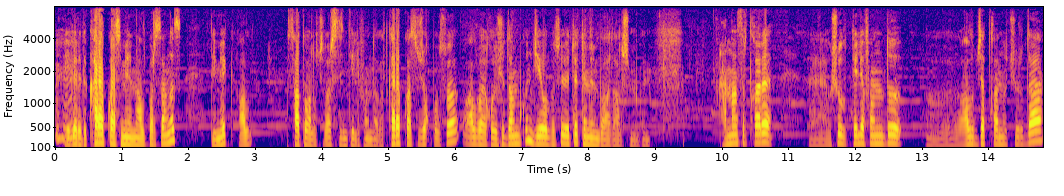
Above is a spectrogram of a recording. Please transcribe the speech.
Эгерде коробкасы менен алып барсаңыз демек ал сатып алуучулар сиздин телефонду алат. Коробкасы жок болсо албай коюшу да мүмкүн же болбосо өтө төмөн баада алышы мүмкүн. Андан сырткары э, ушул телефонду э, алып жаткан учурда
